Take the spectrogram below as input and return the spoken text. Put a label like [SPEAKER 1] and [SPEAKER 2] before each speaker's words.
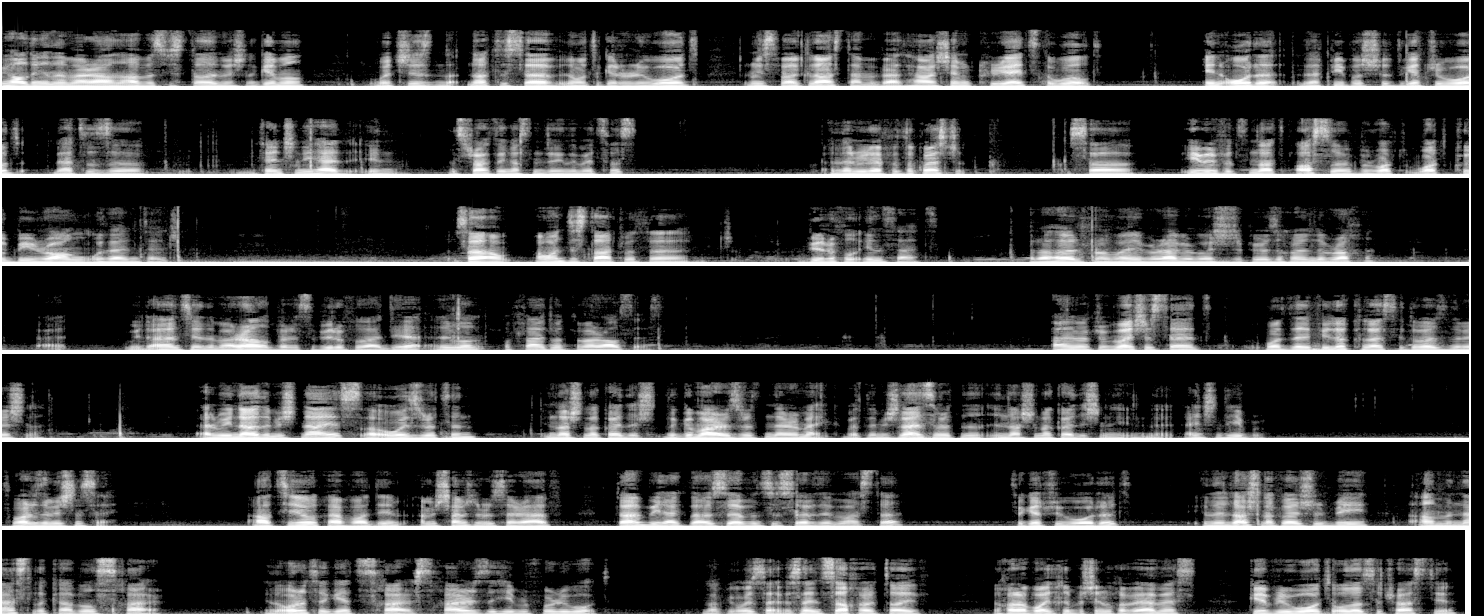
[SPEAKER 1] we're holding in the and Avos, we're still in Mishnah Gimel, which is not to serve in order to get a reward. And we spoke last time about how Hashem creates the world in order that people should get reward. That was the intention he had in instructing us in doing the mitzvahs. And then we left with the question. So, even if it's not also, but what, what could be wrong with that intention? So, I want to start with a beautiful insight that I heard from Rabbi Moshe Shapiro Zechron the Bracha. Uh, we don't answer in the Maharal, but it's a beautiful idea, and we'll apply it to what the Maharal says. And what Rabbi Moshe said was that if you look closely at the words of the Mishnah, and we know the Mishnayos are always written in Lashon HaKodesh. The Gemara is written in Aramaic, but the Mishnayos are written in Lashon HaKodesh, in, in ancient Hebrew. So what does the Mishnah say? Al tiyu kavadim amisham sarav. Don't be like those servants who serve their master to get rewarded. In the Lashon HaKodesh should be al manas lekabel schar. In order to get schar, schar is the Hebrew for reward. Like we always say, we're saying sachar toiv, give reward to all those who trust you.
